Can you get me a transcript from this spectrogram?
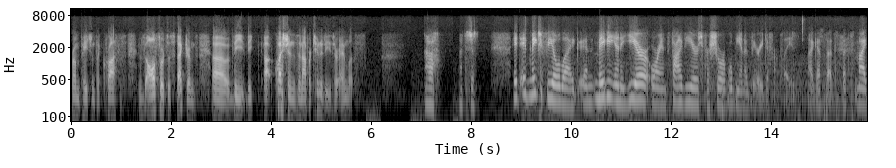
from patients across all sorts of spectrums, uh, the the uh, questions and opportunities are endless. Ah, that's just it, it makes you feel like, and maybe in a year or in five years for sure, we'll be in a very different place. I guess that's that's my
